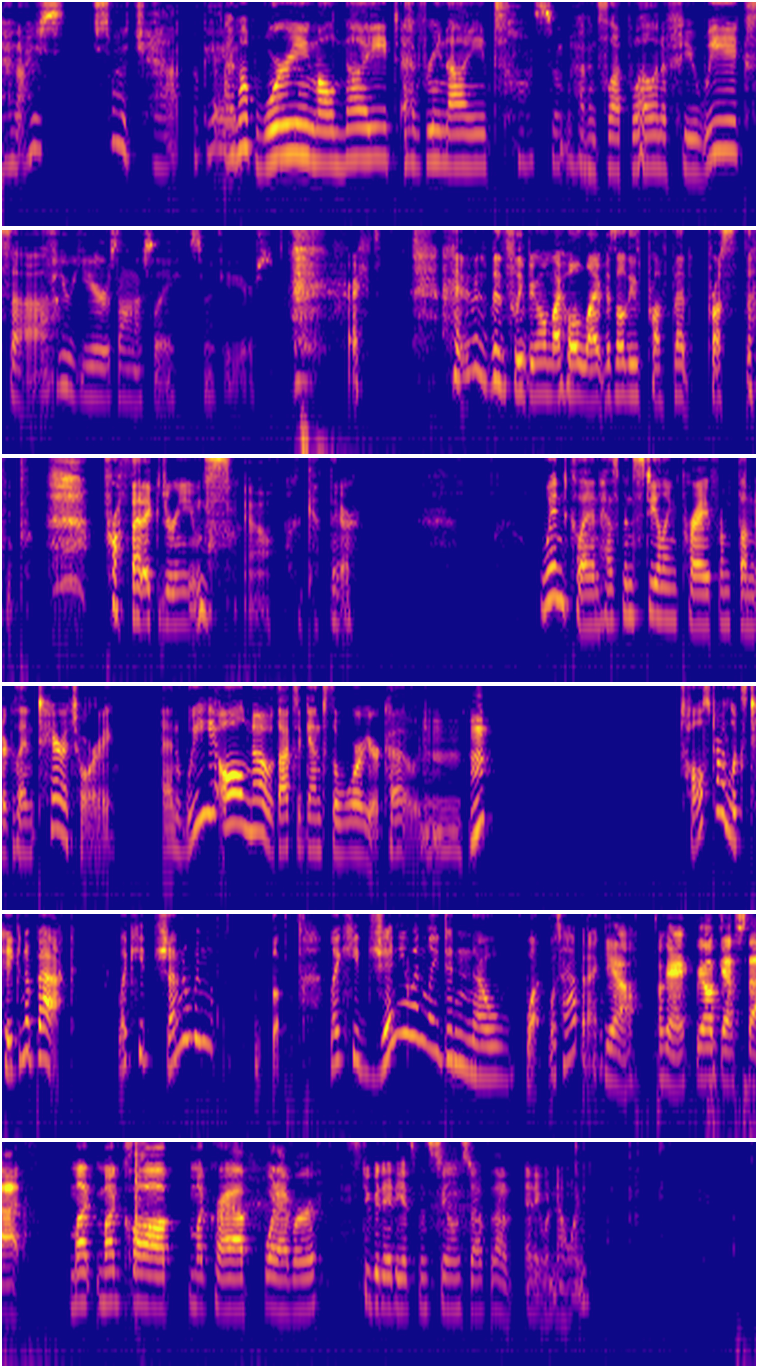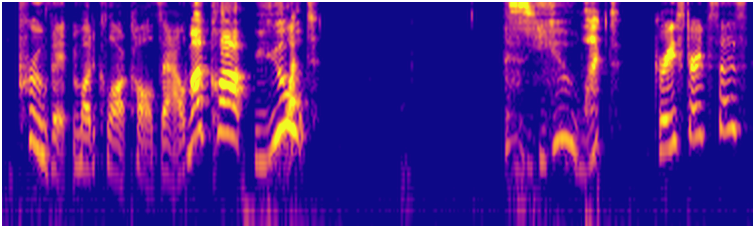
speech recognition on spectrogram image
and I just just want to chat. Okay. I'm up worrying all night, every night. constantly. Haven't slept well in a few weeks. Uh, a few years, honestly. It's been a few years. right. I haven't been sleeping all my whole life. It's all these prophet, pros- prophetic dreams. Yeah. I'll get there. WindClan has been stealing prey from ThunderClan territory, and we all know that's against the Warrior Code. Mm-hmm. Tallstar looks taken aback, like he genuine, like he genuinely didn't know what was happening. Yeah. Okay. We all guessed that. Mud, mud claw, mud crab, whatever. Stupid idiot's been stealing stuff without anyone knowing. Prove it, Mudclaw calls out. Mudclaw, you. What? This is you. What? Greystripe says,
